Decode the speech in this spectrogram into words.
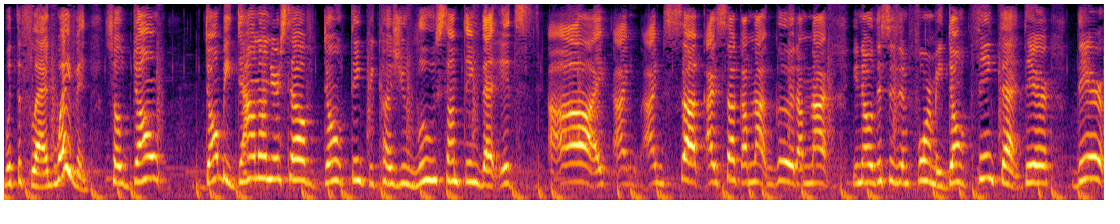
with the flag waving. So don't don't be down on yourself. Don't think because you lose something that it's ah I I I'm suck. I suck. I'm not good. I'm not, you know, this isn't for me. Don't think that. They're they're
